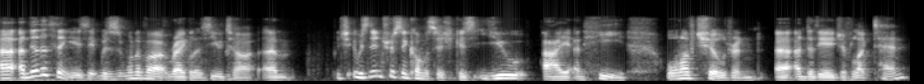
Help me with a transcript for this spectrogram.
Uh, and the other thing is, it was one of our regulars, Utah. Um, it was an interesting conversation because you, I, and he all have children uh, under the age of like ten,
